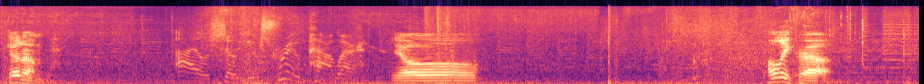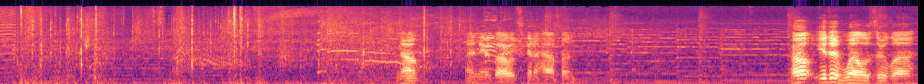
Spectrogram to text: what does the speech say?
Get him. I'll show you true power. Yo. Holy crap. Nope. I knew that was gonna happen. Oh, you did well, Azula.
